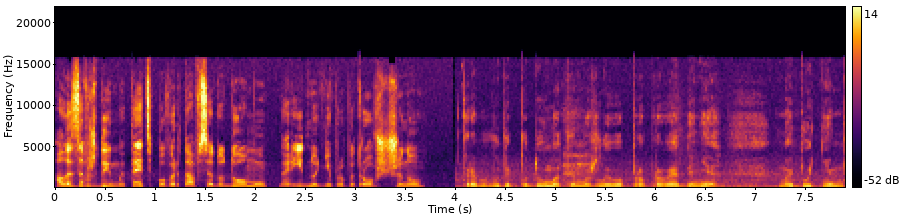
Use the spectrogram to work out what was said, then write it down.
Але завжди митець повертався додому на рідну Дніпропетровщину. Треба буде подумати, можливо, про проведення майбутнім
